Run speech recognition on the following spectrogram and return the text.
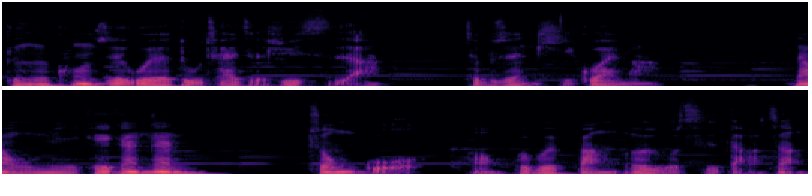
更何况是为了独裁者去死啊。这不是很奇怪吗？那我们也可以看看中国啊，会不会帮俄罗斯打仗？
